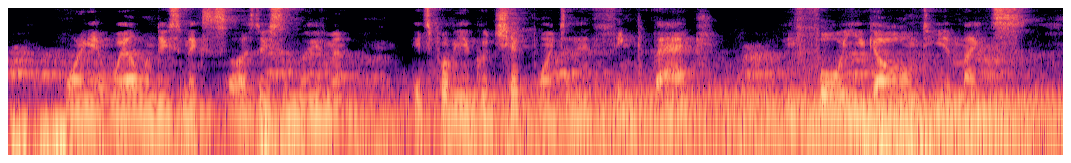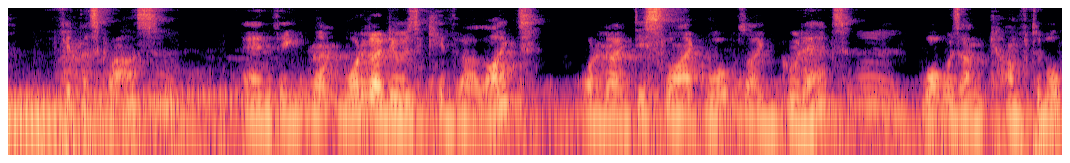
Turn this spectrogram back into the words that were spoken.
I want to get well and do some exercise, do some movement. It's probably a good checkpoint to then think back before you go along to your mate's fitness class and think what, what did I do as a kid that I liked? What did I dislike? What was I good at? Mm. What was uncomfortable?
